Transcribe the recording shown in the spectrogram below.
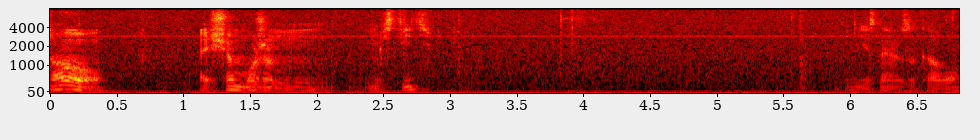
О, а еще можем мстить. Не знаю за кого.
